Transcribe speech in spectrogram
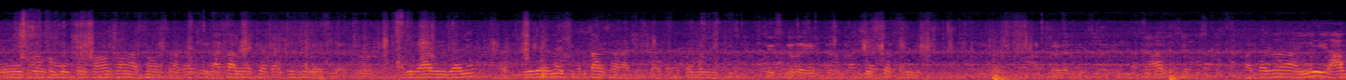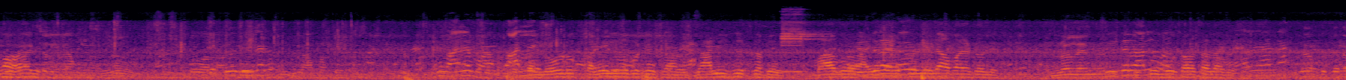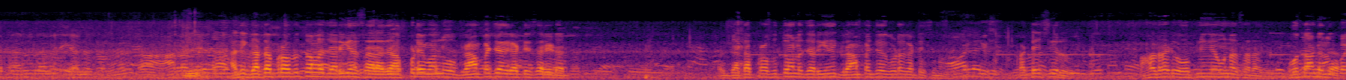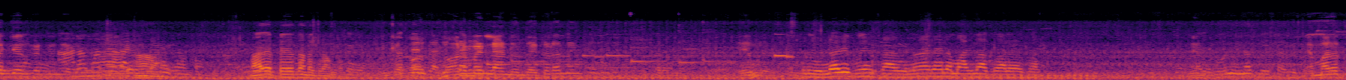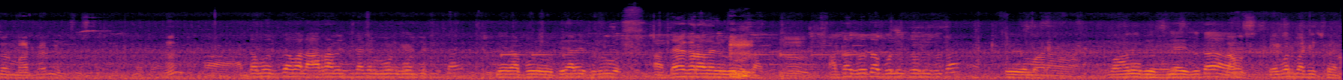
నేను ఇప్పుడు ఒక ముప్పై సంవత్సరాలు అర్థం సంవత్సరాలు రకాలు కట్టే ప్రయత్నం అది కాదు ఇది అని వీడియోలో తిప్పుతాను సార్ అది తీసుకురా ఏంటో అన్ని లాభం లోడు కళ్ళు ఇవ్వకొట్టిన సార్ గాలి తీసుకపోయింది మాకు ఐదు వేల ఆ అది గత ప్రభుత్వంలో జరిగింది సార్. అది అప్పుడే వాళ్ళు గ్రామ పంచాయతీ కట్టేశారు ఇక్కడ గత ప్రభుత్వంలో జరిగింది గ్రామ పంచాయతీ కూడా కట్టేసినాం. కట్టేసారు ఆల్రెడీ ఓపెనింగ్ ఉన్నది సార్ అది. పోతా ఉంటుంది పంచాయతీ కట్టిన ఆ. మాదే పేదండ గ్రామ పంచాయతీ. ఇప్పుడు ఉన్నది పోయింది సార్. ఉన్నదైనా మాది మాకు కావాలి సార్. ఎంఆర్ఓతో మాట్లాడి నేను చూస్తాను? అంత ముందు వాళ్ళ ఆరు రామేశ్వర దగ్గర మూడు కోట్లు పెట్టింది సార్ నేను అప్పుడు టీఆర్ఎస్ దయాకరావు దగ్గర పోయింది సార్. అంతా చూతా పోలీసు వాళ్ళు ఈ మన మామూలు ఎస్సీఐ చూతా ఎవరు మాట్లాడతాను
